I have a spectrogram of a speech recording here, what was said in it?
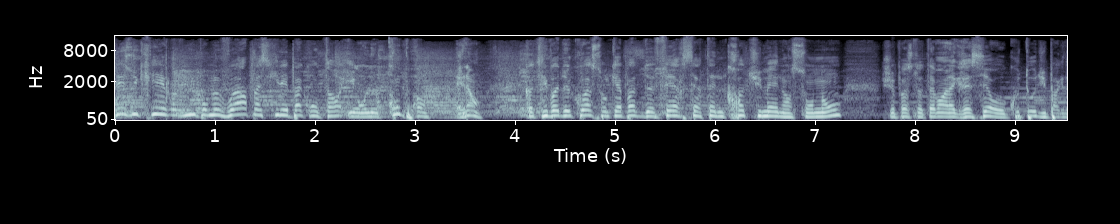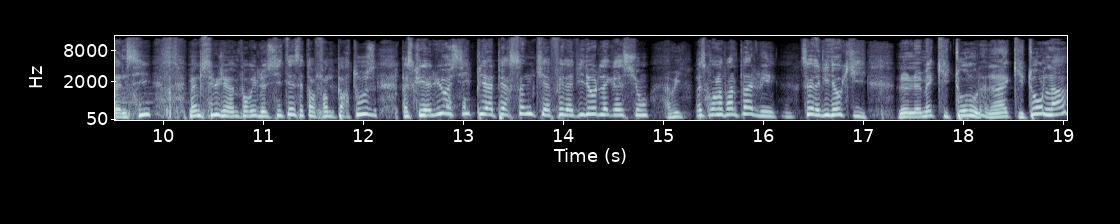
Jésus-Christ est revenu pour me voir parce qu'il n'est pas content et on le comprend. Et non, quand il voit de quoi sont capables de faire certaines crottes humaines en son nom, je pense notamment à l'agresseur au couteau du parc d'Annecy, même si lui, j'ai même pas envie de le citer, cet enfant de partouze, parce qu'il y a lui aussi, puis la personne qui a fait la vidéo de l'agression. Ah oui. Parce qu'on n'en parle pas de lui. C'est la vidéo qui, le, le mec qui tourne ou la nana qui tourne là,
